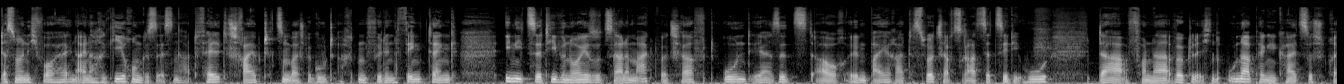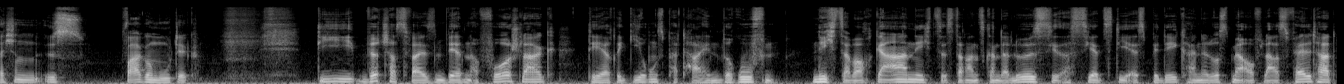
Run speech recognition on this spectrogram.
dass man nicht vorher in einer Regierung gesessen hat. Feld schreibt zum Beispiel Gutachten für den Think Tank Initiative Neue Soziale Marktwirtschaft und er sitzt auch im Beirat des Wirtschaftsrats der CDU. Da von einer wirklichen Unabhängigkeit zu sprechen, ist wagemutig. Die Wirtschaftsweisen werden auf Vorschlag der Regierungsparteien berufen. Nichts, aber auch gar nichts ist daran skandalös, dass jetzt die SPD keine Lust mehr auf Lars Feld hat,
